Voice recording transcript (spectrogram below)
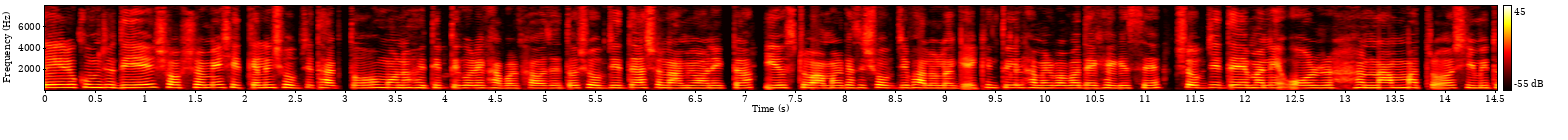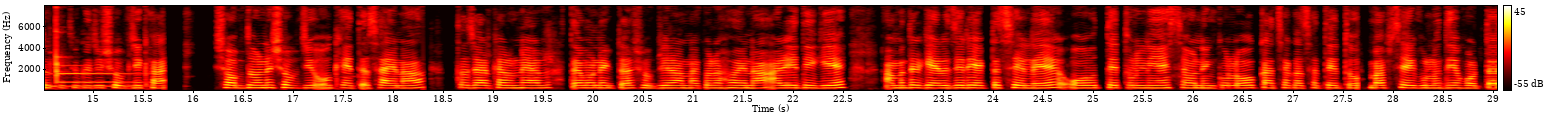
তো এরকম যদি সবসময় শীতকালীন সবজি থাকতো, মনে হয় তৃপ্তি করে খাবার খাওয়া যায় তো সবজিতে আসলে আমি অনেকটা ইউজ টু আমার কাছে সবজি ভালো লাগে। কিন্তু ইলহামের বাবা দেখে গেছে, সবজিতে মানে ওর নাম মাত্র সীমিত কিছু কিছু সবজি খায়। সব ধরনের সবজি ও খেতে চায় না। তো যার কারণে আর তেমন একটা সবজি রান্না করা হয় না। আর এদিকে আমাদের গ্যারেজেরই একটা ছেলে, ও তেঁতুল নিয়ে এসে অনেকগুলো কাঁচা কাঁচা তেঁতুল। ভাবছি এগুলো দিয়ে ভর্তা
